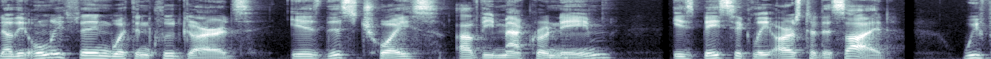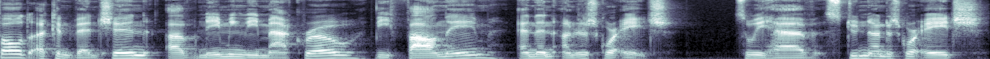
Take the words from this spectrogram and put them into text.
Now the only thing with include guards is this choice of the macro name is basically ours to decide. We followed a convention of naming the macro, the file name, and then underscore h. So we have student underscore h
